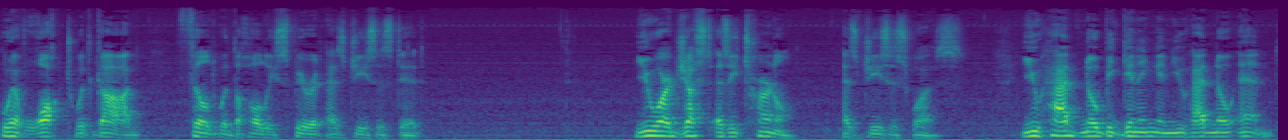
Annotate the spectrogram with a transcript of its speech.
who have walked with God, filled with the Holy Spirit as Jesus did. You are just as eternal as Jesus was. You had no beginning and you had no end.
